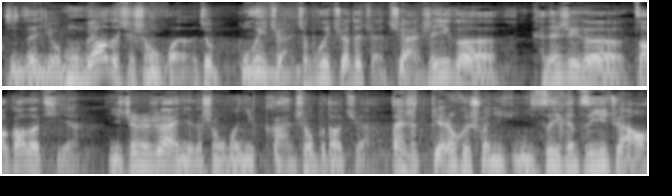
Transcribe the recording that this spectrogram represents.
现在有目标的去生活，就不会卷，就不会觉得卷。卷是一个肯定是一个糟糕的体验。你真正热爱你的生活，你感受不到卷，但是别人会说你你自己跟自己卷哦。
